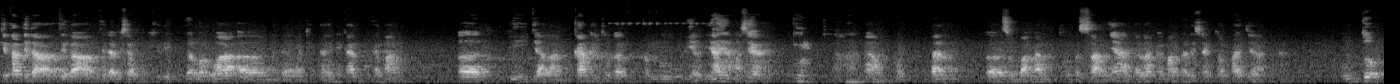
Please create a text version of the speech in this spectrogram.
kita tidak tidak tidak bisa pungkiri juga bahwa eh, negara kita ini kan memang eh, dijalankan itu kan perlu biaya ya Mas ya. Betul. Nah, dan eh, sumbangan terbesarnya adalah memang dari sektor pajak. Nah, untuk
